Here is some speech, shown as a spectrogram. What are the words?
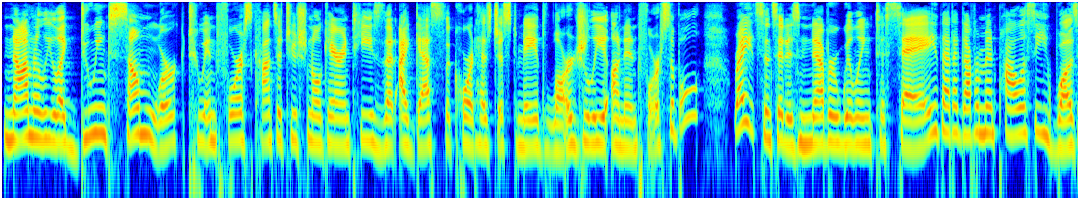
nominally like doing some work to enforce constitutional guarantees that I guess the court has just made largely unenforceable, right? Since it is never willing to say that a government policy was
